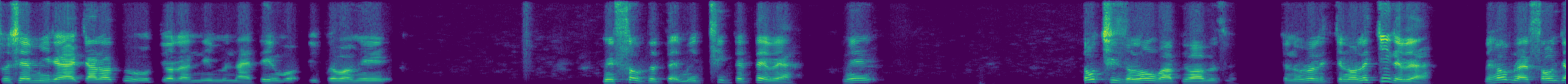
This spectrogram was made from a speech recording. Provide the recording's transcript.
social media ကြတော့သူ့ကိုပြောတာနေမနိုင်တဲ့ပေါ့ဒီဘက်မှာမင်းမင်းစောက်တက်တက်မင်းထိတက်တက်ပဲမင်းတော့ချီစလုံးပါပြောရမစို့ကျွန်တော်တို့လည်းကျွန်တော်လည်းကြည့်တယ်ဗျဘယ်ဟုတ်မလဲဆုံးကြ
